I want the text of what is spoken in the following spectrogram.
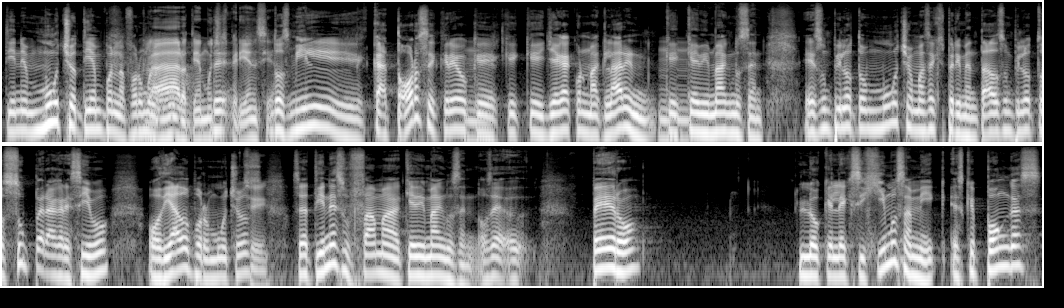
tiene mucho tiempo en la Fórmula 1. Claro, tiene mucha experiencia. 2014 creo Mm. que, que- que llega con McLaren, que. Kevin Magnussen. Es un piloto mucho más experimentado, es un piloto súper agresivo, odiado por muchos. Sí. O sea, tiene su fama Kevin Magnussen. O sea, eh, pero lo que le exigimos a Mick es que pongas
